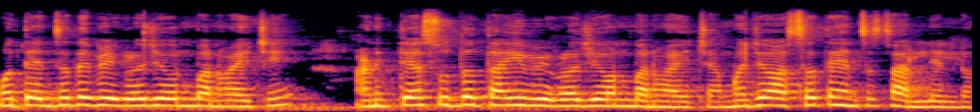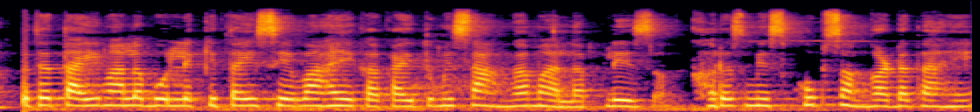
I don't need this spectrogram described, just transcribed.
मग त्यांचं ते वेगळं जेवण बनवायचे आणि त्यासुद्धा ताई वेगळं जेवण बनवायच्या. म्हणजे असं त्यांचं चाललेलं. तर त्या ताई मला बोलले की ताई सेवा आहे का? काही तुम्ही सांगा मला. प्लीज खरंच मी खूप संकटात आहे.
